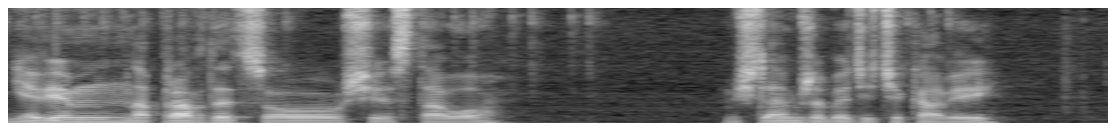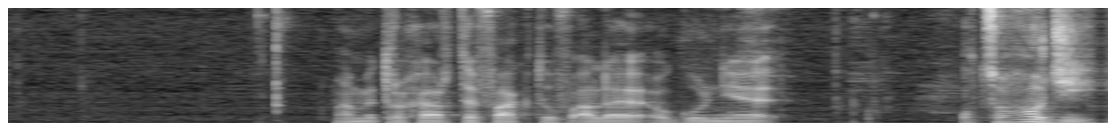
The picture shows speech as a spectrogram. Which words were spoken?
Nie wiem naprawdę co się stało. Myślałem, że będzie ciekawiej. Mamy trochę artefaktów, ale ogólnie o co chodzi?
